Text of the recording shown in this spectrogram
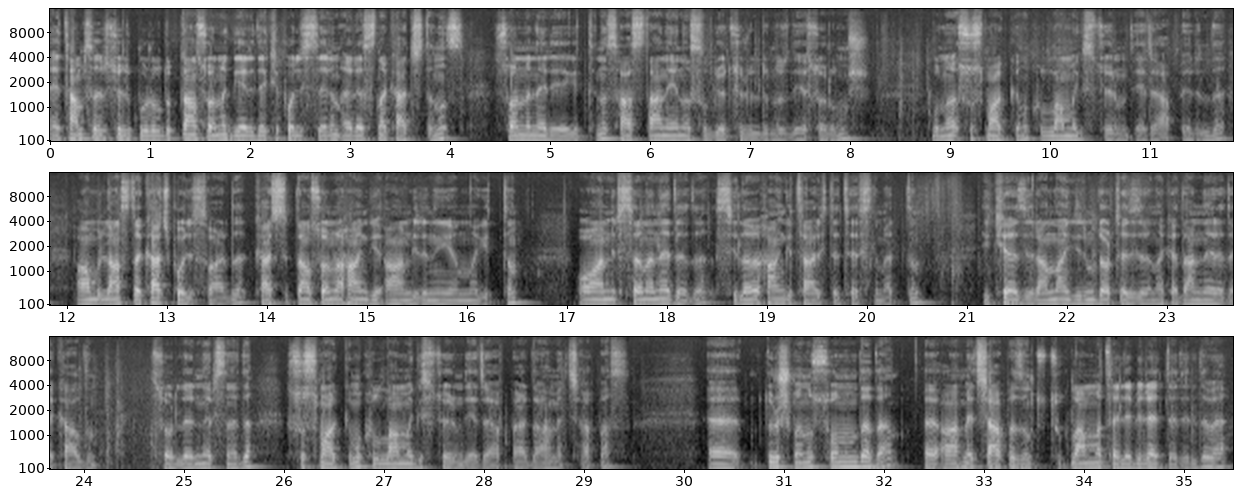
Ethem Sarısülük vurulduktan sonra gerideki polislerin arasına kaçtınız. Sonra nereye gittiniz? Hastaneye nasıl götürüldünüz diye sorulmuş. Buna susma hakkını kullanmak istiyorum diye cevap verildi. Ambulansta kaç polis vardı? Kaçtıktan sonra hangi amirinin yanına gittin? O amir sana ne dedi? Silahı hangi tarihte teslim ettin? 2 Haziran'dan 24 Haziran'a kadar nerede kaldın? Soruların hepsine de susma hakkımı kullanmak istiyorum diye cevap verdi Ahmet Şahbaz. E, duruşmanın sonunda da e, Ahmet Şahbaz'ın tutuklanma talebi reddedildi ve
